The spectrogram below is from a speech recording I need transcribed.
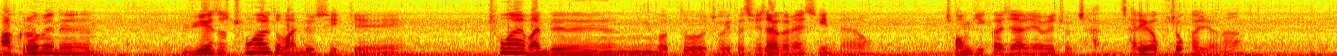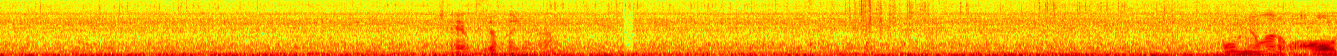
아, 그러면은 위에서 총알도 만들 수 있게 총알 만드는 것도 저기다 제작을 할 수 있나요? 전기까지 하려면 좀 자, 자리가 부족하려나? 자리가 부족하려나? 공업용 하러 어우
